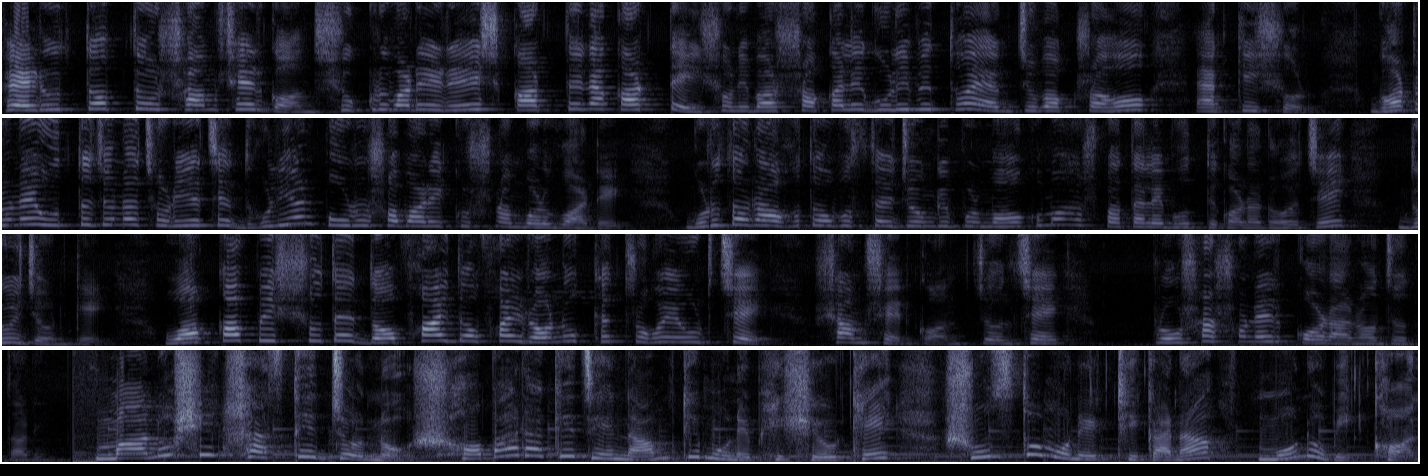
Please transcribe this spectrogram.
ফের উত্তপ্ত শামশেরগঞ্জ। শুক্রবারে রেশ কাটতে না কাটতেই শনিবার সকালে গুলিবিদ্ধ এক যুবক সহ এক কিশোর। ঘটনায় উত্তেজনা ছড়িয়েছে ধুলিয়ান পৌরসভার একুশ নম্বর ওয়ার্ডে। গুরুতর আহত অবস্থায় জঙ্গিপুর মহকুমা হাসপাতালে ভর্তি করা হয়েছে দুইজনকে ওয়াকাপ ইস্যুতে দফায় দফায় রণক্ষেত্র হয়ে উঠছে শামশেরগঞ্জ। চলছে প্রশাসনের কড়া নজরদারি। মানসিক স্বাস্থ্যের জন্য সবার আগে যে নামটি মনে ভেসে ওঠে, সুস্থ মনের ঠিকানা মনোবীক্ষণ।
